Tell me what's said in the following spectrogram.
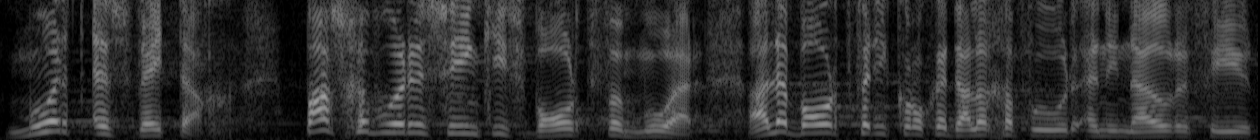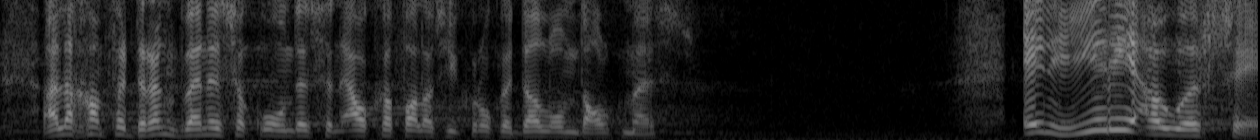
Moord is wettig. Pasgebore seentjies word vermoor. Hulle word vir die krokodille gevoer in die Nylrivier. Hulle gaan verdrink binne sekondes in elk geval as die krokodil hom dalk mis. En hierdie ouers sê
